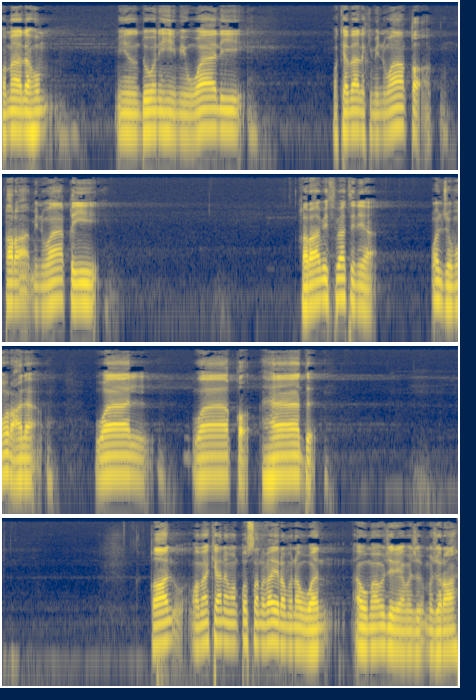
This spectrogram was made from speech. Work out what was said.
وما لهم من دونه من والي وكذلك من واق قرأ من واقي. قرأ بإثبات الياء والجمهور على وال. واق هاد. قال وما كان منقصا غير منون أو ما أجري مجراه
